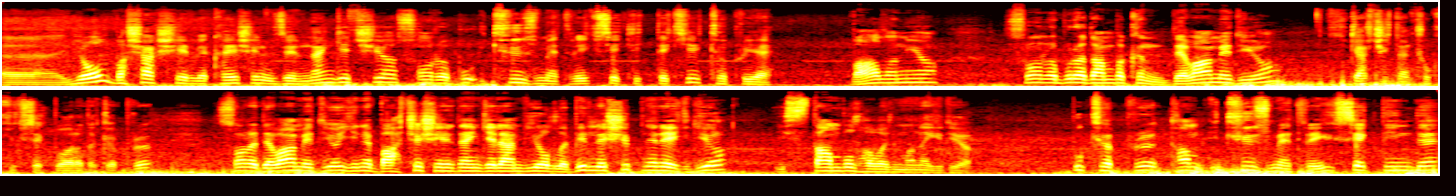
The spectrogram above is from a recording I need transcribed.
e, yol Başakşehir ve Kayaşehir'in üzerinden geçiyor. Sonra bu 200 metre yükseklikteki köprüye bağlanıyor. Sonra buradan bakın devam ediyor. Gerçekten çok yüksek bu arada köprü. Sonra devam ediyor. Yine Bahçeşehir'den gelen bir yolla birleşip nereye gidiyor? İstanbul Havalimanı'na gidiyor. Bu köprü tam 200 metre yüksekliğinde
